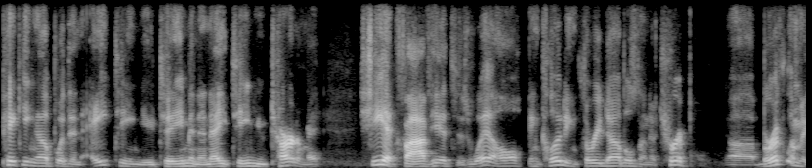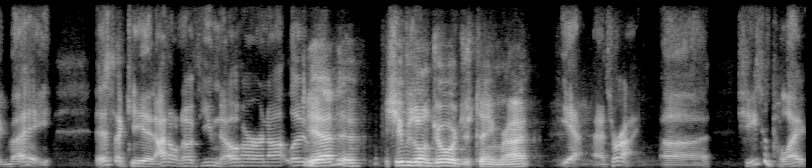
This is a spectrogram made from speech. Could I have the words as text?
picking up with an 18U team in an 18U tournament. She had five hits as well, including three doubles and a triple. Uh, Brooklyn McVeigh, this is a kid. I don't know if you know her or not, Lou. Yeah, I do. She was on Georgia's team, right? Yeah, that's right. Uh, she's a player,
